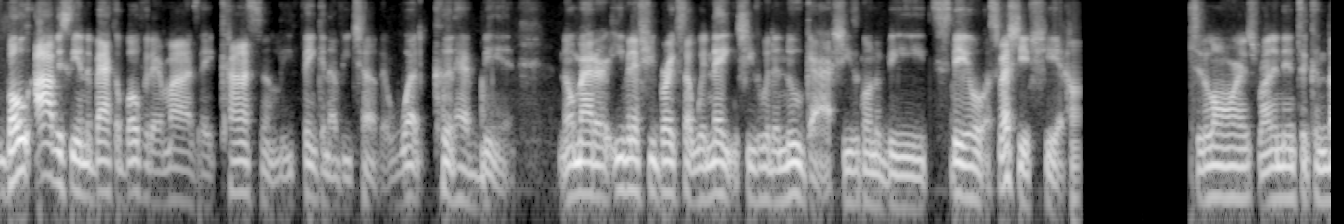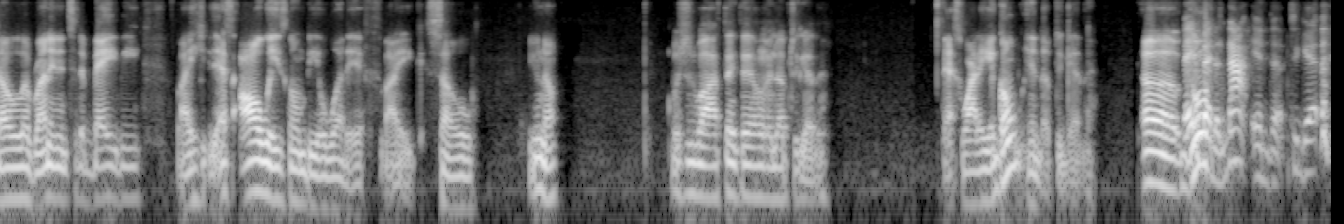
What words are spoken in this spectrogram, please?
both obviously in the back of both of their minds, they constantly thinking of each other. What could have been? no matter even if she breaks up with Nate and she's with a new guy, she's gonna be still, especially if she at home. To Lawrence, running into Condola, running into the baby, like that's always gonna be a what if. Like so, you know, which is why I think they don't end up together. That's why they are gonna end up together. Uh, they going, better not end up together.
